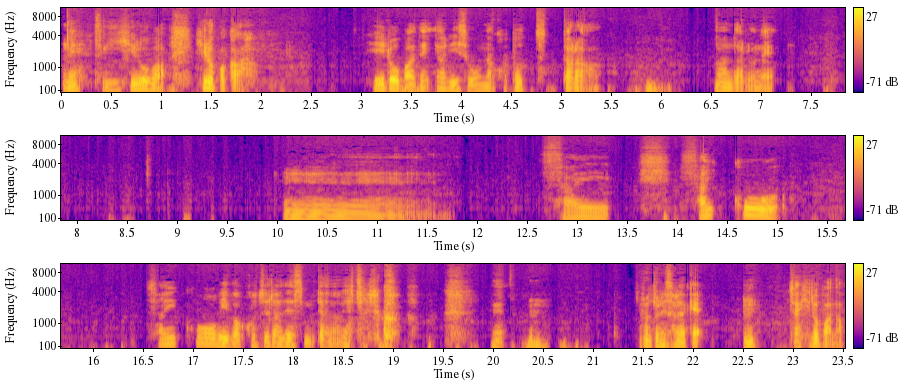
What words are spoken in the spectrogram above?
ね、次、広場。広場か。広場でやりそうなことっつったら、なんだろうね。えー、最、最高、最高日はこちらですみたいなのやってみるか。ね、うん。本当にそれだけ。じゃあ広場の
